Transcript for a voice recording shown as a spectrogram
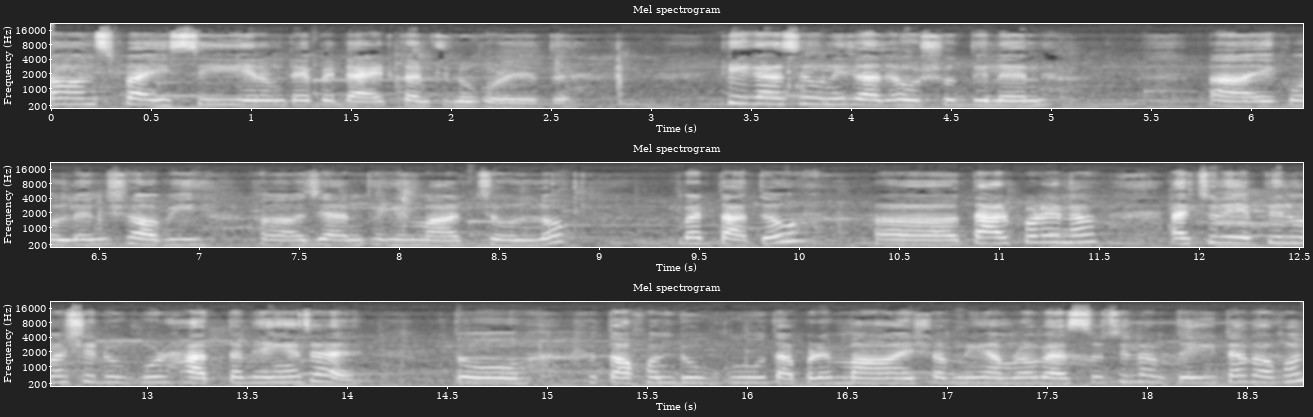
নন স্পাইসি এরকম টাইপের ডায়েট কন্টিনিউ করে যেতে। ঠিক আছে, উনি যা যা ওষুধ দিলেন এ করলেন, সবই জ্যান থেকে মার্চ চলল। বাট তাতেও তারপরে না অ্যাকচুয়ালি এপ্রিল মাসে ডুগুর হাতটা ভেঙে যায়, তো তখন ডুগু তারপরে মা, এসব নিয়ে আমরাও ব্যস্ত ছিলাম, তো এইটা তখন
